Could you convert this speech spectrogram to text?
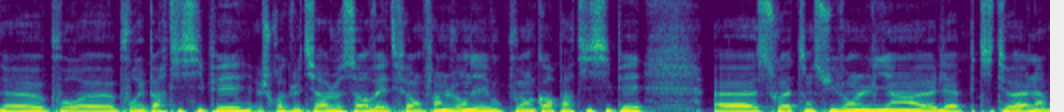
euh, pour euh, pour y participer. Je crois que le tirage au sort va être fait en fin de journée. Vous pouvez encore participer, euh, soit en suivant le lien euh, de la petite halle,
